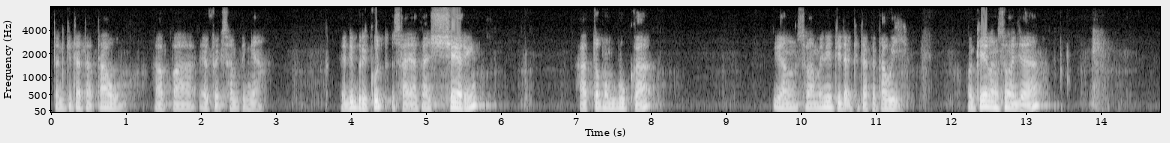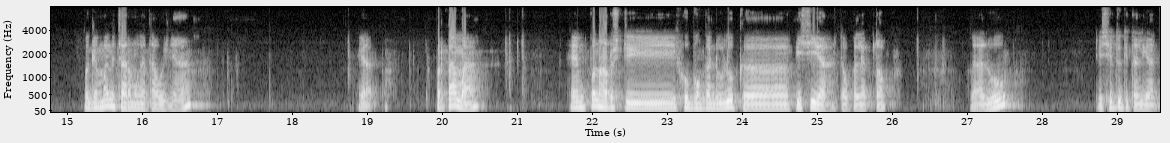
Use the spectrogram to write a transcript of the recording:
dan kita tak tahu apa efek sampingnya. Jadi berikut saya akan sharing atau membuka yang selama ini tidak kita ketahui Oke, langsung aja. Bagaimana cara mengetahuinya? Ya, pertama, handphone harus dihubungkan dulu ke PC ya, atau ke laptop. Lalu, di situ kita lihat.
